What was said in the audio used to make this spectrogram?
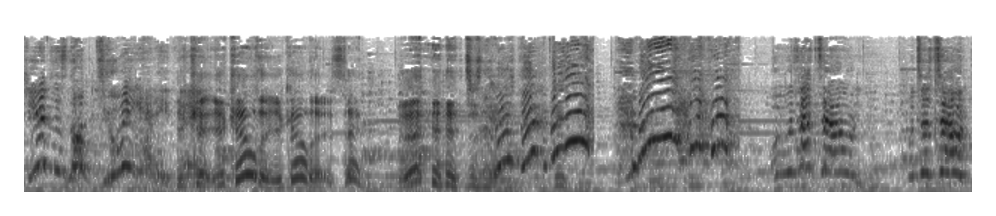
James is not doing You, anything. ki- you killed it. You killed it. It's dead. Just what was that sound? What's that sound?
